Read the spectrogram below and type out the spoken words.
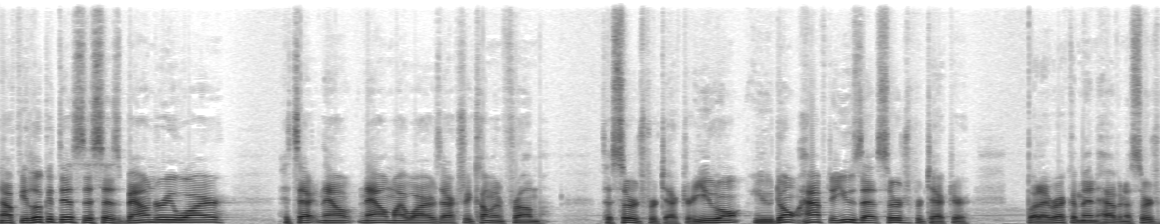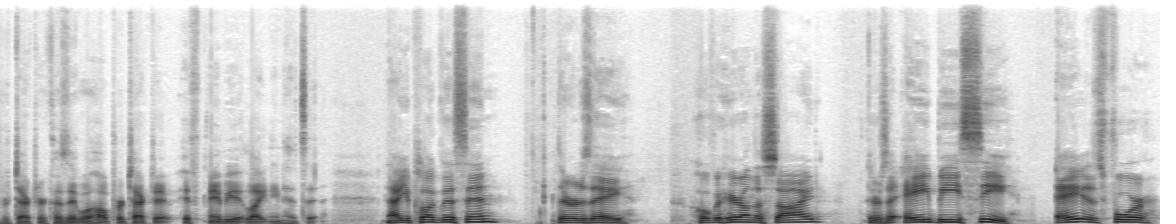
Now if you look at this, this says boundary wire. It's at, now now my wire is actually coming from the surge protector. You don't you don't have to use that surge protector, but I recommend having a surge protector because it will help protect it if maybe it lightning hits it. Now you plug this in. There's a over here on the side. There's a A B C. A is for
